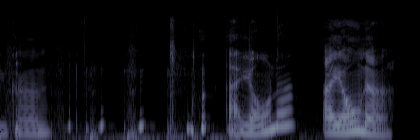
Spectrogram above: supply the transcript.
UConn. Iona? Iona.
